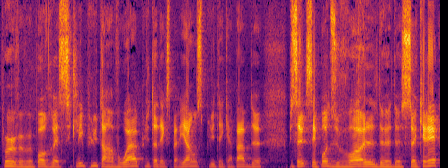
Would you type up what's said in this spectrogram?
peux, veux, pas recycler. Plus tu en vois, plus tu as d'expérience, plus tu es capable de. Puis c'est pas du vol de, de secret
